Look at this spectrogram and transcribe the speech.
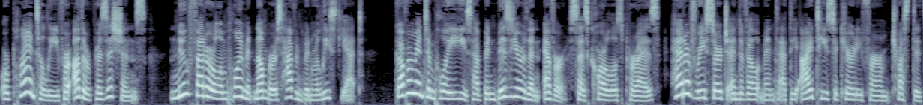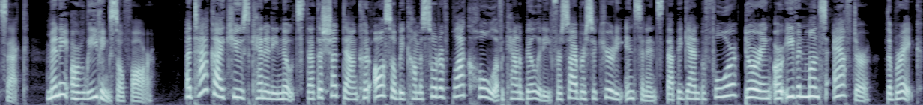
or plan to leave for other positions. New federal employment numbers haven't been released yet. Government employees have been busier than ever, says Carlos Perez, head of research and development at the IT security firm TrustedSec. Many are leaving so far. AttackIQ's Kennedy notes that the shutdown could also become a sort of black hole of accountability for cybersecurity incidents that began before, during, or even months after the break.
